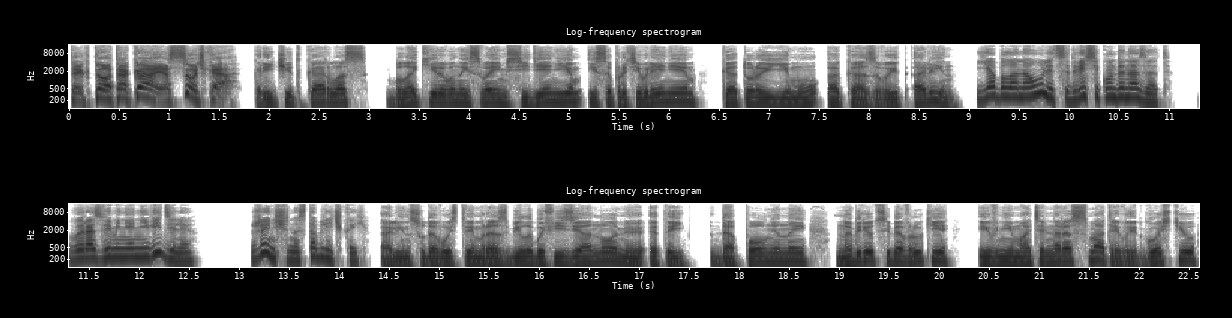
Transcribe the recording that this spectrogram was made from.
«Ты кто такая, сучка?» — кричит Карлос, блокированный своим сиденьем и сопротивлением, которое ему оказывает Алин. Я была на улице две секунды назад. Вы разве меня не видели? Женщина с табличкой. Алин с удовольствием разбила бы физиономию этой дополненной, но берет себя в руки и внимательно рассматривает гостью,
